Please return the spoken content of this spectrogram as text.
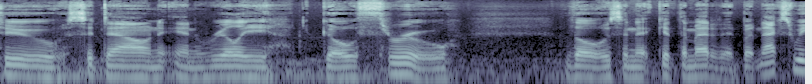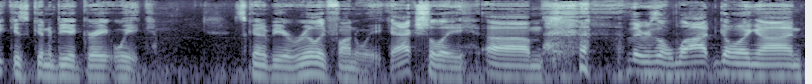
to sit down and really go through those and get them edited. But next week is going to be a great week. It's going to be a really fun week. Actually, um, there's a lot going on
